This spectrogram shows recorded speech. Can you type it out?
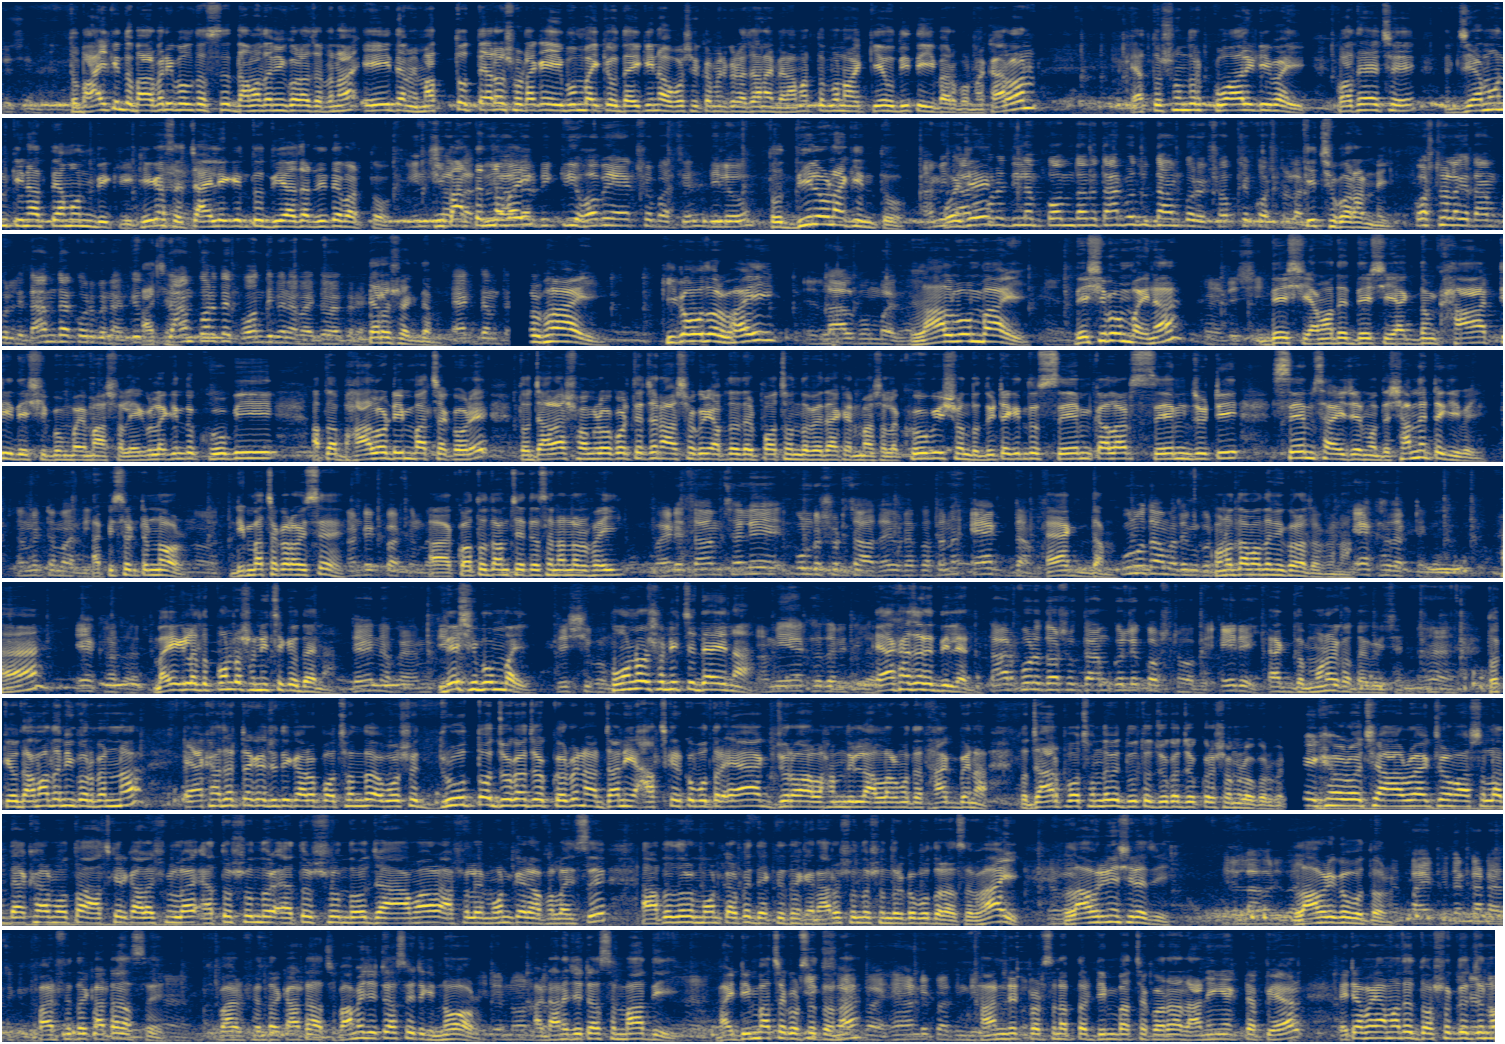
তো ভাই কিন্তু বারবারই বলতেছে দামাদামি করা যাবে না। এই দামে মাত্র তেরোশো টাকা এই বোম্বাই কেউ দেয় কিনা অবশ্যই কমেন্ট করে জানাবেন। আমার তো মনে হয় কেউ দিতেই পারব না। কারণ এত সুন্দর কোয়ালিটি ভাই। কথা আছে যেমন কিনা তেমন বিক্রি ঠিক আছে? চাইলে কিন্তু দুই হাজার দিতে পারতো। কি পারতেন না ভাই? বিক্রি হবে একশো পার্সেন্ট দিলেও। তো দিল না কিন্তু। আমি ওই যে দিলাম কম দামে তারপর তো দাম করে সবচেয়ে কষ্ট লাগে। কিছু করার নেই। কষ্ট লাগে দাম করলে দাম দা করবে না। কিন্তু আচ্ছা। দাম করতে ফোন দিবে না ভাই দয়া করে। তেরোশো একদম। একদম। তোর ভাই কি কবুতর ভাই? লাল বোম্বাই লাল বোম্বাই। দেশি বোম্বাই না? হ্যাঁ দেশি। আমাদের দেশি একদম খাঁটি দেশি বোম্বাই মাসাল এগুলো কিন্তু খুবই আপনার ভালো ডিম বাচ্চা করে। তো যারা সংগ্রহ করতে চান আশা করি আপনাদের পছন্দ হবে। দেখেন মাসাল্লাহ খুবই সুন্দর। দুইটা কিন্তু সেম কালার সেম জুটি সেম সাইজের মধ্যে। সামনেরটা কি ভাই? আর পিছনটা নর। ডিম বাচ্চা করা হয়েছে? কত দাম চাইতেছেন আনোর ভাই? ভাই দাম চাইলে পনেরোশো চাওয়া যায় ওটা কথা না? একদম। একদম। কোনো দাম দামাদামি করা যাবে না। এক হাজার টাকা। হ্যাঁ? এক হাজার। ভাই এগুলো তো পনেরোশো নিচে কেউ দেয় না। দেয় না ভাই দেশি বোম্বাই? পনেরোশো নিচে দেয় না। আমি এক হাজারই দিলাম। এক হাজারে দিলেন। তারপরে দর্শক দাম করলে কষ্ট হবে এটাই। একদম মনের কথা কইছেন। হ্যাঁ। তো কেউ দামাদামি করবেন না। এক হাজার টাকা যদি কারও পছন্দ অবশ্যই দ্রুত যোগাযোগ করবেন। আর জানি আজকের কবুতর এক জোড়া আলহামদুলিল্লাহ আল্লাহর মধ্যে থাকবে না। তো যার পছন্দ হবে দ্রুত যোগাযোগ করে সংগ্রহ করবেন। এখানে রয়েছে আরও একজন মাসাল্লাহ দেখার মতো আজকের কালেকশনগুলো। এত সুন্দর এত সুন্দর যা আমার আসলে মন কেড়ে ফেলাইছে। আপনাদের মন কার্পে দেখতে থাকেন। আরও সুন্দর সুন্দর কবুতর আছে। ভাই। লাহরি না সিরাজি? লাহোরি কবুতর? কিন্তু। পায়ের ফেদার কাটা আছে? পায়ের ফেদার কাটা আছে। বামে যেটা আছে এটা কি নর? আর ডানে যেটা আছে মাদি। ভাই ডিম বাচ্চা করছে তো না? হ্যাঁ হান্ড্রেড পার্সেন্ট আপনার ডিম বাচ্চা করা রানিং একটা পেয়ার এটা ভাই আমাদের দর্শকদের জন্য?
